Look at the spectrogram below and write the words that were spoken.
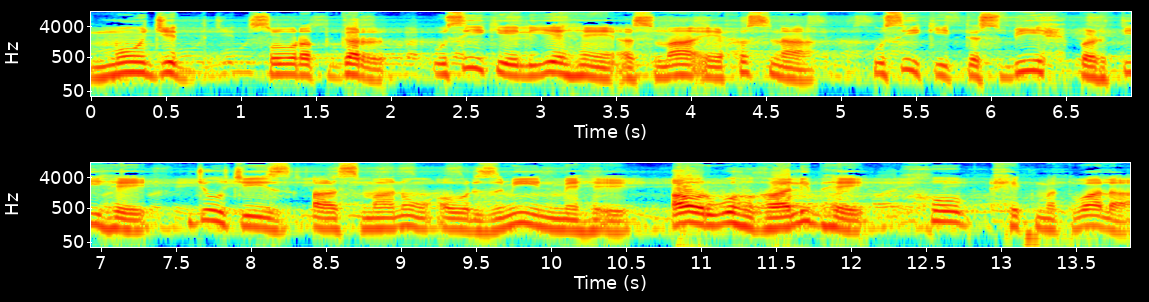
موجد صورت گر اسی کے لیے ہیں اسماء حسنہ، اسی کی تسبیح پڑھتی ہے، جو چیز آسمانوں اور زمین میں ہے، اور وہ غالب ہے، خوب حکمت والا۔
